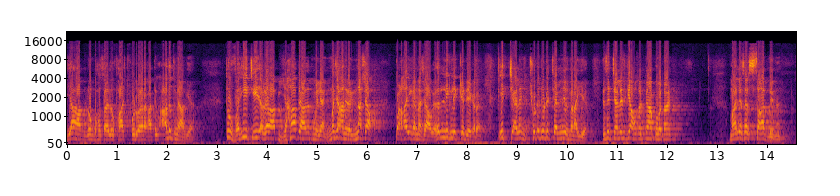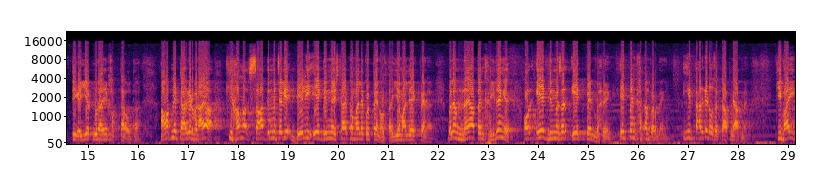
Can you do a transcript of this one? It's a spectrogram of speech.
या आप लोग बहुत सारे लोग फास्ट फ़ूड वगैरह खाते हो, आदत में आ गया। तो वही चीज़ अगर आप यहाँ पे आदत में ले आएँगे मज़ा आने लगे, नशा, पढ़ाई का नशा हो गया लिख लिख के देख रहे हैं। एक चैलेंज छोटे छोटे चैलेंजेस बनाइए जैसे चैलेंज क्या हो सकते हैं, आपको बताएँ। मान लिया, सर, सात दिन है। ठीक है ये पूरा एक हफ़्ता होता। आपने टारगेट बनाया कि हम सात दिन में चलिए, डेली एक दिन में इस टाइप का मान लिया कोई पेन होता है, ये मान लिया एक पेन है। बोले, हम नया पेन खरीदेंगे और एक दिन में सर एक पेन भरेंगे, एक पेन खत्म कर देंगे। ये टारगेट हो सकता है अपने आप में कि भाई,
